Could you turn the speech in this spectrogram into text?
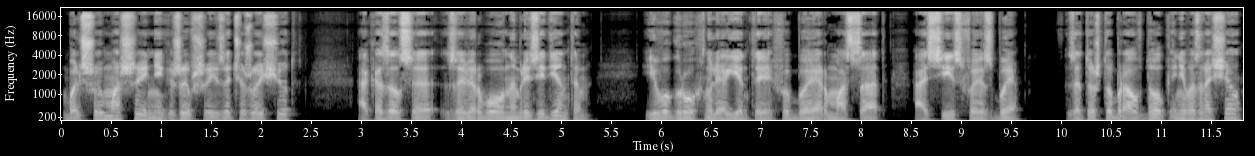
большой мошенник, живший за чужой счет, оказался завербованным резидентом его грохнули агенты ФБР, МОСАД, АСИС, ФСБ за то, что брал в долг и не возвращал?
